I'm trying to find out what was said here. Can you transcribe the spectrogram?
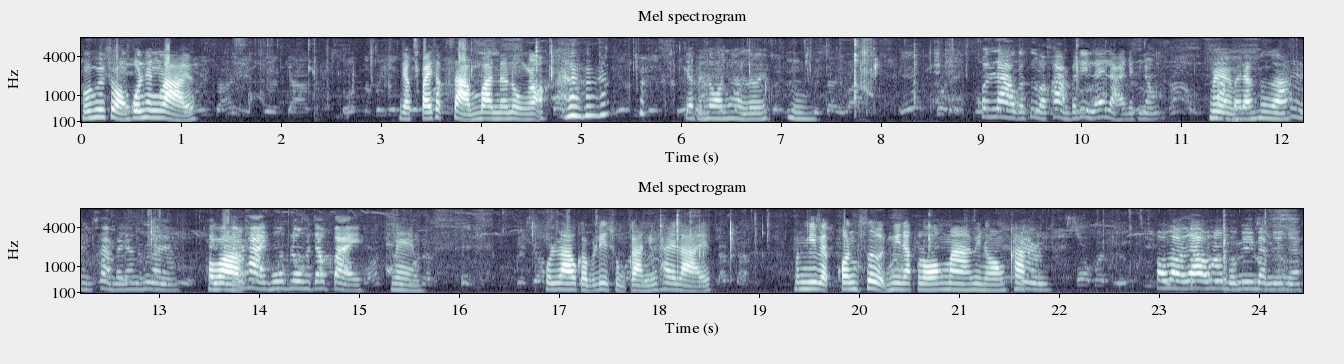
มือที่สองคนแห่งหลาย อยากไปสักสามวันนะหนงเนาะแกไปนอนกันเลยอืมคนลาวก็คือว่าข้ามไปดินหลายๆเด้อพี่น้องแม่ ขับไปทางเฮืออืมข้ามไปทางเฮือเนี่ย เพราะว่าเจ้าถ่ายรูปลงเขาเจ้าไป แม่นคนลาวกับบริสงกรารยุไทยหลาย มันมีแบบคอนเสิร์ตมีนักร้องมาพี่น้องค่ะอืมเพราะว่าลาวห้างบ่มีแบบนี้เนี่ย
